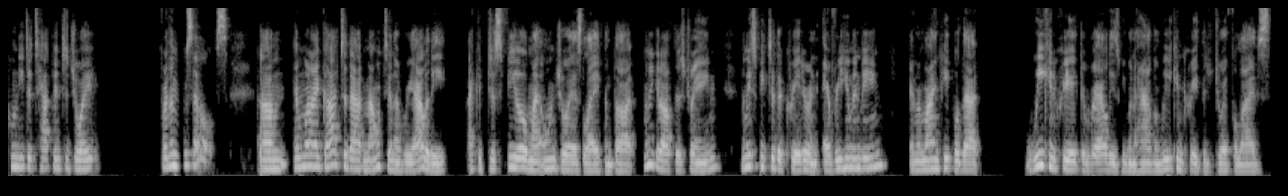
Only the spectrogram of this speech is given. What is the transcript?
who need to tap into joy for themselves. Um, and when i got to that mountain of reality i could just feel my own joyous life and thought let me get off this train. Let me speak to the creator in every human being and remind people that we can create the realities we want to have and we can create the joyful lives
